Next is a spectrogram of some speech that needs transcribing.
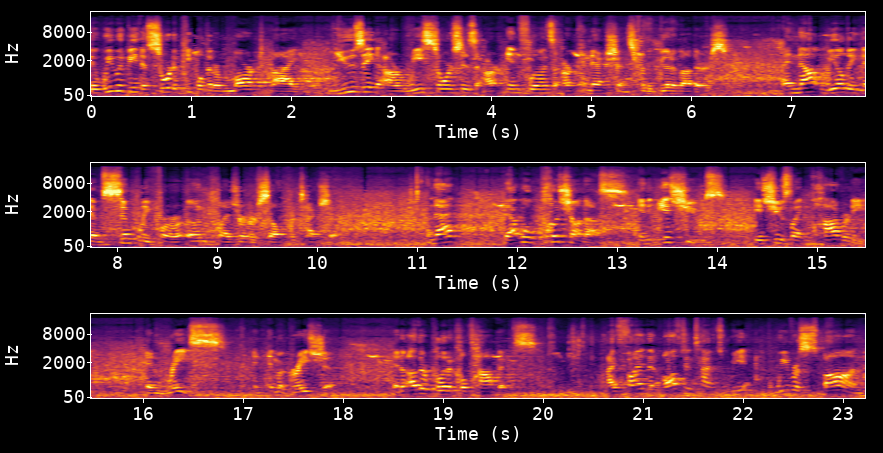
that we would be the sort of people that are marked by using our resources, our influence, our connections for the good of others, and not wielding them simply for our own pleasure or self protection. And that, that will push on us in issues, issues like poverty and race and immigration and other political topics. I find that oftentimes we, we respond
